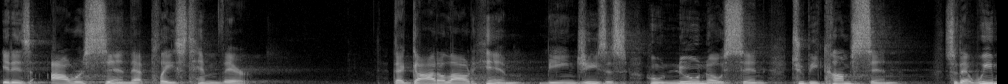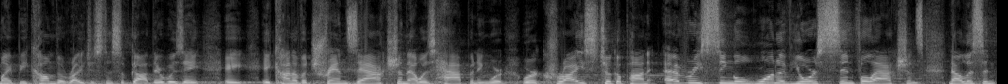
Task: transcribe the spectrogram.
it is our sin that placed him there. That God allowed him, being Jesus, who knew no sin, to become sin so that we might become the righteousness of God. There was a, a, a kind of a transaction that was happening where, where Christ took upon every single one of your sinful actions. Now, listen,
